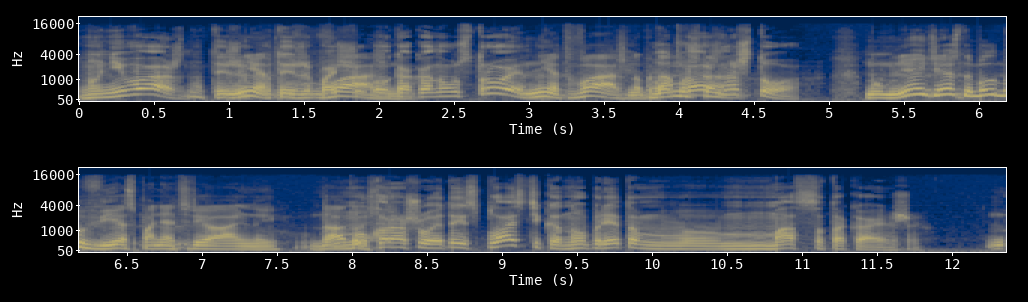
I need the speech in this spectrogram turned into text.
но не важно. Ты же, Нет, ты же пощупал, важно. как оно устроено. Нет, важно, вот потому важно что... что? Ну, мне интересно было бы вес понять реальный. Да, то ну есть- хорошо, это из пластика, но при этом э, масса такая же. Ну,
